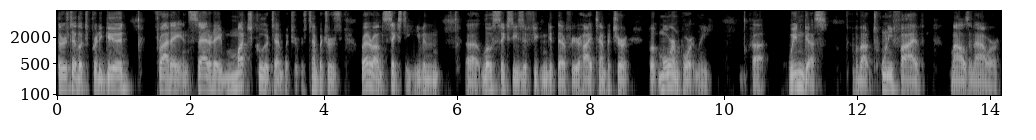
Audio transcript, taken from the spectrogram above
Thursday looks pretty good. Friday and Saturday, much cooler temperatures. Temperatures right around 60, even uh, low 60s if you can get there for your high temperature. But more importantly, uh, wind gusts of about 25 miles an hour.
